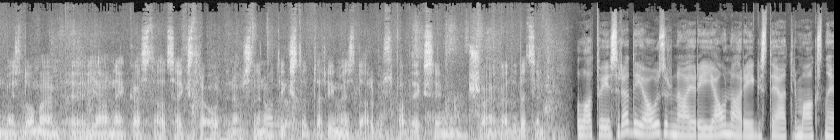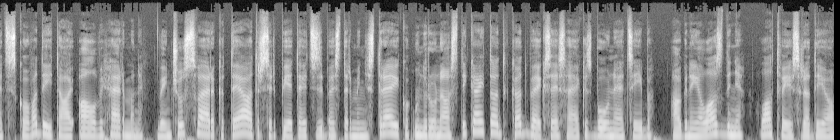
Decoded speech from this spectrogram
Mēs domājam, eh, ja nekas tāds ekstraordinārs nenotiks, tad arī mēs darbus pabeigsim šā gada decembrī. Latvijas radio uzrunāja arī jaunā Rīgas teātra māksliniecisko vadītāju Alvi Hermani. Viņš uzsvēra, ka teātris ir pieteicis beztermiņa streiku un runās tikai tad, kad beigsies ēkas būvniecība. Agnija Lazdiņa, Latvijas radio.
